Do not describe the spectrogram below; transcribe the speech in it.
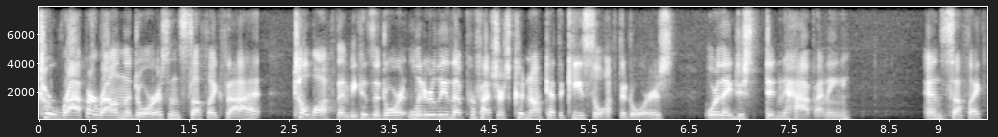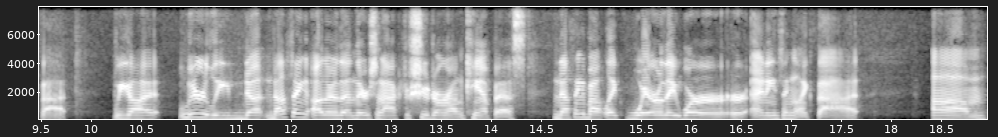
to wrap around the doors and stuff like that to lock them because the door literally the professors could not get the keys to lock the doors or they just didn't have any and stuff like that. We got literally no- nothing other than there's an active shooter on campus. Nothing about like where they were or anything like that. Um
